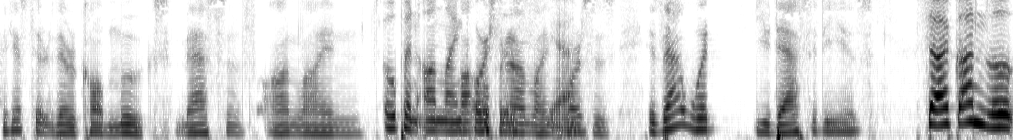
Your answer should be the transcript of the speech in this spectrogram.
I guess they they were called MOOCs, massive online Open online o- courses. Open online yeah. courses. Is that what Udacity is? So I've gotten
